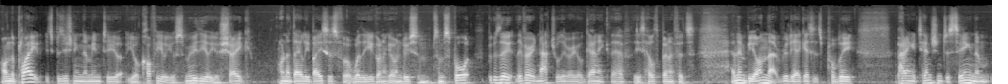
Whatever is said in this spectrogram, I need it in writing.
on the plate, it's positioning them into your, your coffee or your smoothie or your shake on a daily basis for whether you're going to go and do some some sport because they're, they're very natural, they're very organic, they have these health benefits. And then beyond that, really, I guess it's probably paying attention to seeing them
